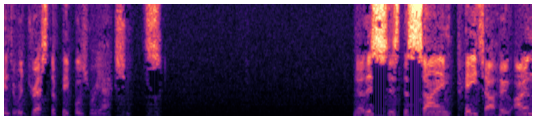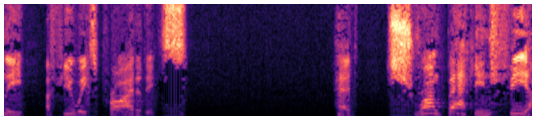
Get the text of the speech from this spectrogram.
and to address the people's reactions. Know, this is the same Peter who only a few weeks prior to this had shrunk back in fear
